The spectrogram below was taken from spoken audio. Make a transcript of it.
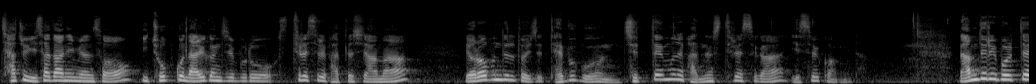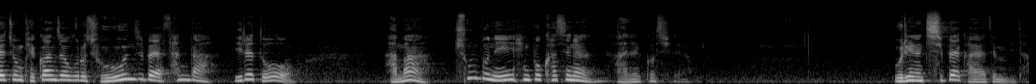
자주 이사 다니면서 이 좁고 낡은 집으로 스트레스를 받듯이 아마 여러분들도 이제 대부분 집 때문에 받는 스트레스가 있을 겁니다. 남들이 볼 때 좀 객관적으로 좋은 집에 산다 이래도 아마 충분히 행복하지는 않을 것이에요. 우리는 집에 가야 됩니다.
